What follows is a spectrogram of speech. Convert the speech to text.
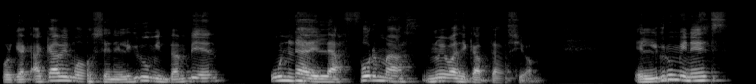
porque acá vemos en el grooming también una de las formas nuevas de captación. El grooming es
